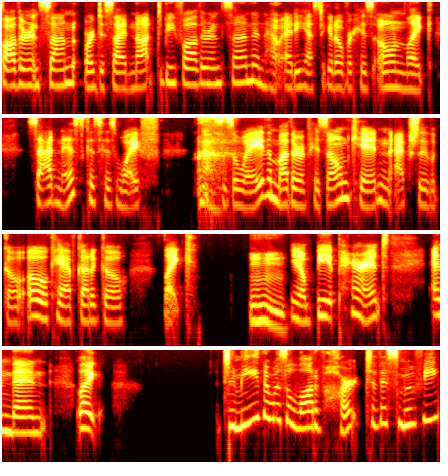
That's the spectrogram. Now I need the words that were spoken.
father and son or decide not to be father and son and how Eddie has to get over his own like sadness because his wife passes away, the mother of his own kid, and actually go, oh, okay, I've got to go like, hmm you know, be a parent. And then like to me, there was a lot of heart to this movie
